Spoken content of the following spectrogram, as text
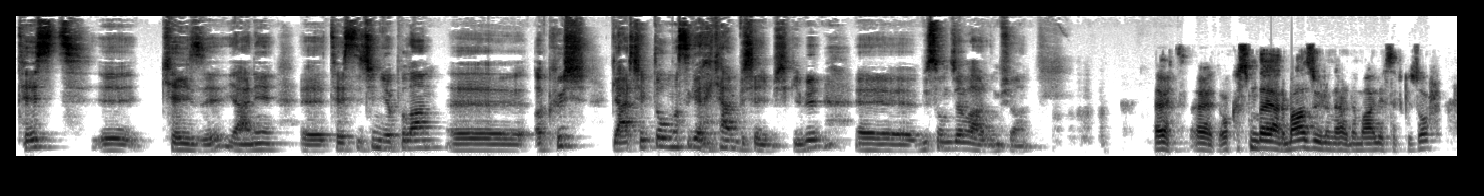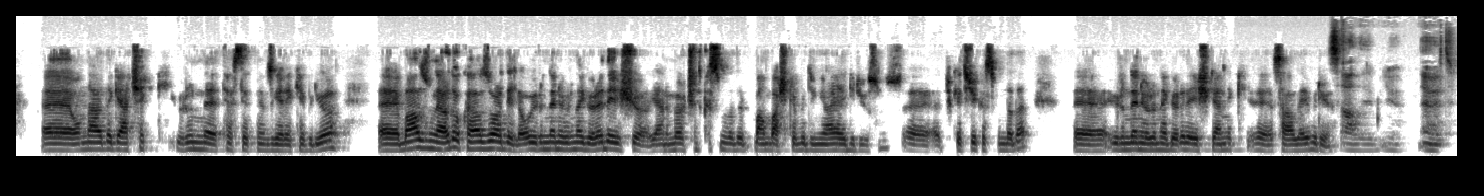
test e, case'i yani e, test için yapılan e, akış gerçekte olması gereken bir şeymiş gibi e, bir sonuca vardım şu an. Evet, evet. O kısımda yani bazı ürünlerde maalesef ki zor. Ee, onlarda gerçek ürünle test etmemiz gerekebiliyor. Ee, bazı ürünlerde o kadar zor değil. O üründen ürüne göre değişiyor. Yani merchant kısmında da bambaşka bir dünyaya giriyorsunuz. Ee, tüketici kısmında da e, üründen ürüne göre değişkenlik e, sağlayabiliyor. Sağlayabiliyor. Evet.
